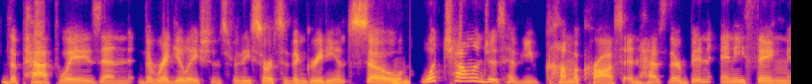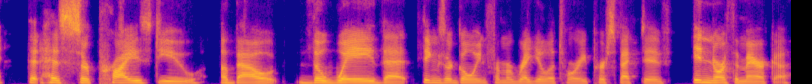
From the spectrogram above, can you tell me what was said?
the pathways and the regulations for these sorts of ingredients. So, mm-hmm. what challenges have you come across, and has there been anything that has surprised you about the way that things are going from a regulatory perspective in North America?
